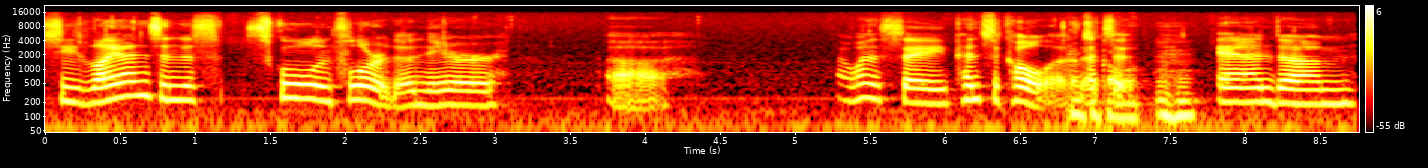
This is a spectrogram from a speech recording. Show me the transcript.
she lands in this school in Florida near, uh, I want to say Pensacola. Pensacola. That's it. Mm -hmm. And um,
